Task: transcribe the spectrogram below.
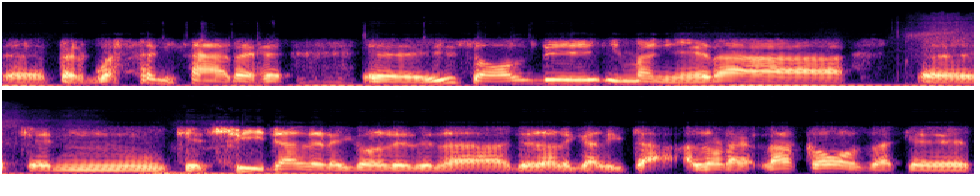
eh, eh, per guadagnare eh, i soldi in maniera eh, che, che, sfida le regole della, della, legalità. Allora la cosa che,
